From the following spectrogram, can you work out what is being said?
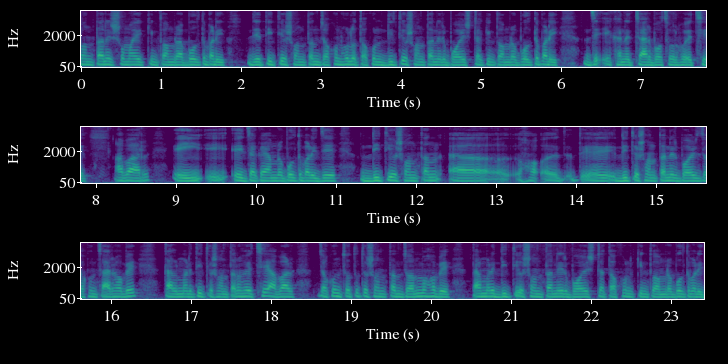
সন্তানের সময় কিন্তু আমরা বলতে পারি যে তৃতীয় সন্তান যখন হলো তখন দ্বিতীয় সন্তানের বয়সটা কিন্তু আমরা বলতে পারি যে এখানে চার বছর হয়েছে। আবার এই, এই- জায়গায় আমরা বলতে পারি যে দ্বিতীয় সন্তান দ্বিতীয় সন্তানের বয়স যখন চার হবে, তার মানে তৃতীয় সন্তান হয়েছে। আবার যখন চতুর্থ সন্তান জন্ম হবে, তার মানে দ্বিতীয় সন্তানের বয়সটা তখন কিন্তু আমরা বলতে পারি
